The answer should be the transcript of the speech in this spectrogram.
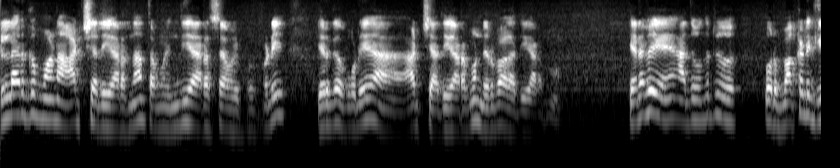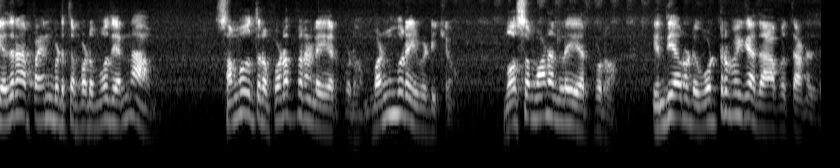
எல்லாருக்குமான ஆட்சி அதிகாரம் தான் தமிழ் இந்திய அரசமைப்புப்படி இருக்கக்கூடிய ஆட்சி அதிகாரமும் நிர்வாக அதிகாரமும். எனவே அது வந்துட்டு ஒரு மக்களுக்கு எதிராக பயன்படுத்தப்படும் போது என்ன ஆகும்? சமூகத்தில் குழப்ப நிலை ஏற்படும் வன்முறை வெடிக்கும் மோசமான நிலை ஏற்படும். இந்தியாவுடைய ஒற்றுமைக்கு அது ஆபத்தானது.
